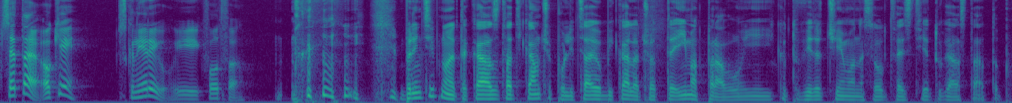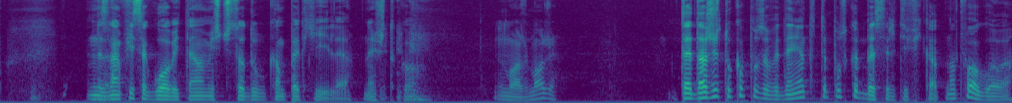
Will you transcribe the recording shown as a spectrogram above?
все тая, окей. Сканирай го. И какво е това? Принципно е така, затова ти казвам, че полицаи обикалят, защото те имат право и като видят, че има несъответствие, тогава става тъпо. Не знам какви са глобите, ама мисля, че са до към 5000 лева, нещо такова. Може, може. Те даже тук по заведенията те пускат без сертификат на твоя глава.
